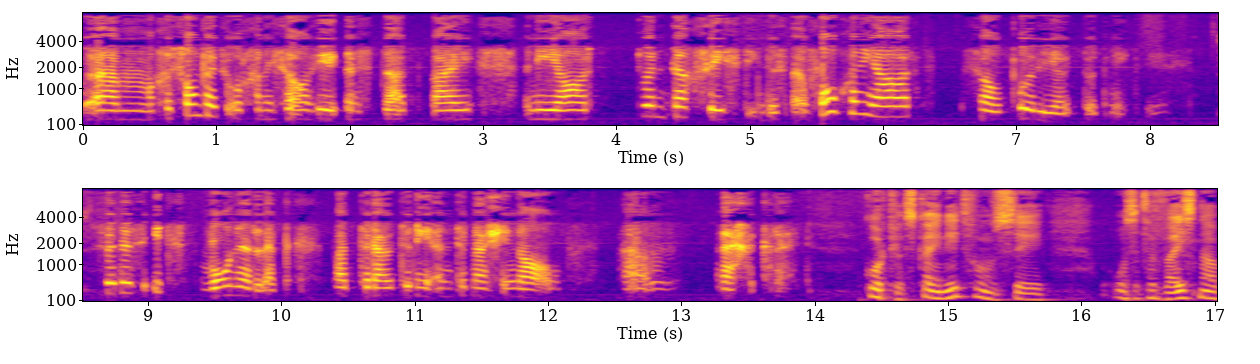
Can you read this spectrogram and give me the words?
ehm um, gesondheidsorganisasie is dat by in die jaar 2016, dis nou volgende jaar, sal polio tot nik wees. So dis iets wonderlik wat Rotary internasionaal ehm um, reg gekry het. Kortliks kan jy net vir ons sê ons het verwys na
